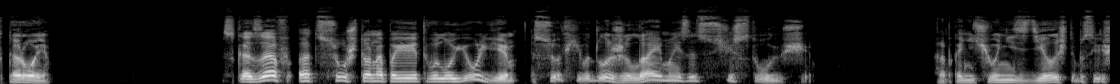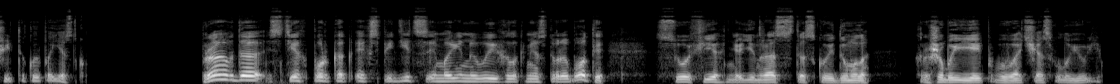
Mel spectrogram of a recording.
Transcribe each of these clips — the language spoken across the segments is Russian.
Второе. Сказав отцу, что она поедет в Илуюлье, Софья выдала желаемое за существующее. Она пока ничего не сделала, чтобы совершить такую поездку. Правда, с тех пор, как экспедиция Марины выехала к месту работы, Софья не один раз с тоской думала, хорошо бы ей побывать час в Луюлье.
